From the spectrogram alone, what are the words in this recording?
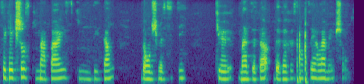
c'est quelque chose qui m'apaise, qui me détend. Donc, je me suis dit que Mazetta devait ressentir la même chose.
